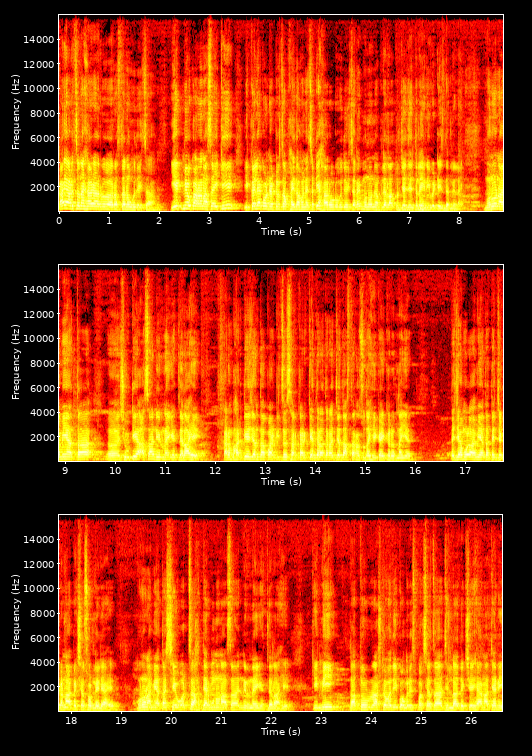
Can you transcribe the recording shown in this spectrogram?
काय अडचण आहे हा र- रस्ता न होऊ द्यायचा एकमेव कारण असं आहे की इकल्या कॉन्ट्रॅक्टरचा फायदा होण्यासाठी हा रोड होऊ द्यायचा नाही म्हणून आपल्याला लातूरच्या जनतेला यांनी वेटेज धरलेला आहे. म्हणून आम्ही आता शेवटी असा निर्णय घेतलेला आहे. कारण भारतीय जनता पार्टीचं सरकार केंद्रात राज्यात असताना सुद्धा हे काही करत नाही आहेत. त्याच्यामुळं आम्ही आता त्यांच्याकडनं अपेक्षा सोडलेल्या आहेत. म्हणून आम्ही आता शेवटचा हत्यार म्हणून असा निर्णय घेतलेला आहे की मी लातूर राष्ट्रवादी काँग्रेस पक्षाचा जिल्हाध्यक्ष ह्या नात्याने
